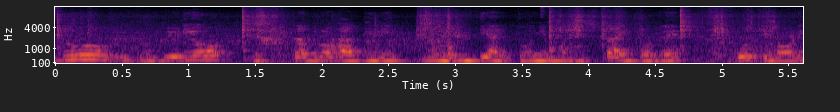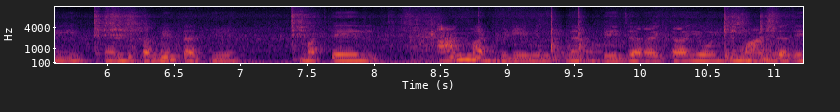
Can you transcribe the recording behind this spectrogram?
ಇದು ವಿಡಿಯೋ ಎಷ್ಟಾದರೂ ಆಗಲಿ ನಿಮ್ಮ ಹೆಂಡತಿ ಆಯಿತು ನಿಮಗೆ ಇಷ್ಟ ಆಯಿತು ಅಂದರೆ ಪೂರ್ತಿ ನೋಡಿ, ಒಂದು ಕಮೆಂಟ್ ಹಾಕಿ. ಮತ್ತು ಆನ್ ಮಾಡಿಬಿಡಿ, ನಿಮ್ಗೆ ಏನಾದ್ರು ಬೇಜಾರಾಯ್ತಾ, ಅಯ್ಯೋ, ಇದು ಮಾಡಿರೋದೇ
